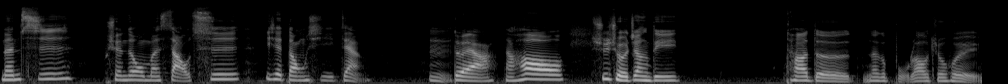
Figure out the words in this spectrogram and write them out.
能吃，选择我们少吃一些东西，这样，嗯，对啊，然后需求降低，它的那个捕捞就会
